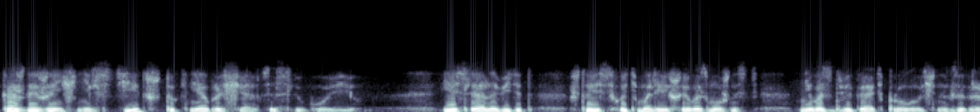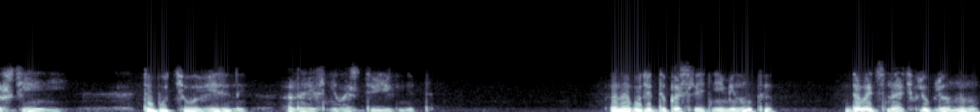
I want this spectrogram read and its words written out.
Каждой женщине льстит, что к ней обращаются с любовью. Если она видит, что есть хоть малейшая возможность не воздвигать проволочных заграждений, то будьте уверены, она их не воздвигнет. Она будет до последней минуты давать знать влюбленному,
